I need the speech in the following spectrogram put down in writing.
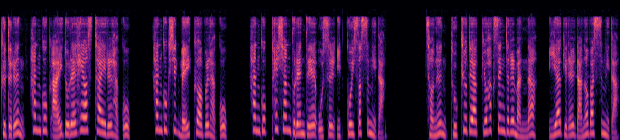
그들은 한국 아이돌의 헤어스타일을 하고 한국식 메이크업을 하고 한국 패션 브랜드의 옷을 입고 있었습니다. 저는 도쿄대학교 학생들을 만나 이야기를 나눠봤습니다.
